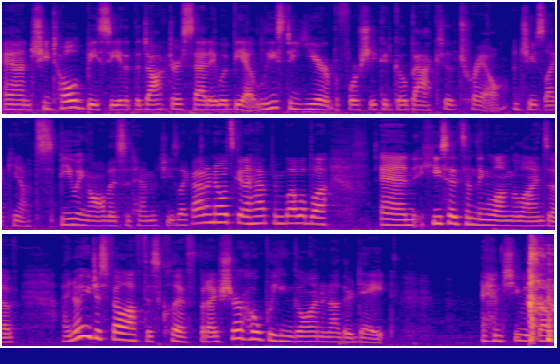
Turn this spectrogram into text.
And she told BC that the doctor said it would be at least a year before she could go back to the trail. And she's like, you know, spewing all this at him. And she's like, I don't know what's going to happen, blah, blah, blah. And he said something along the lines of, I know you just fell off this cliff, but I sure hope we can go on another date. And she was like,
